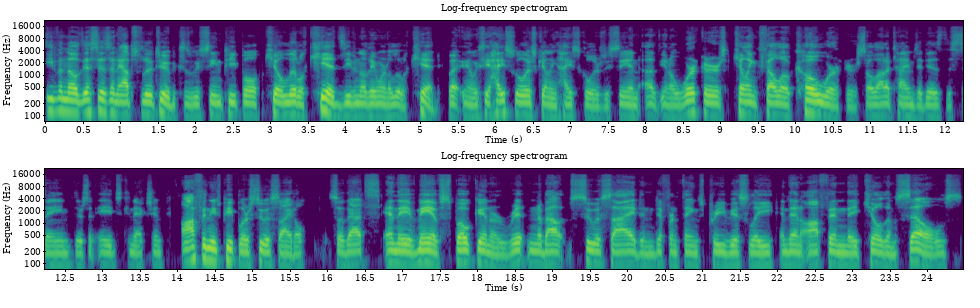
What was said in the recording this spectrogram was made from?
even though this is an absolute too because we've seen people kill little kids even though they weren't a little kid but you know we see high schoolers killing high schoolers. We see in uh, you know workers killing fellow co-workers. So a lot of times it is the same. There's an age connection. Often these people are suicidal. So that's and they may have spoken or written about suicide and different things previously and then often they kill themselves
